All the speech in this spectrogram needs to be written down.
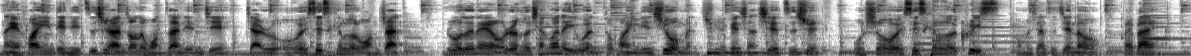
那也欢迎点击资讯栏中的网站连接，加入 Oasis Capital 的网站。如果对内容有任何相关的疑问，都欢迎联系我们，取得更详细的资讯。我是 Oasis Capital 的 Chris，我们下次见喽，拜拜。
